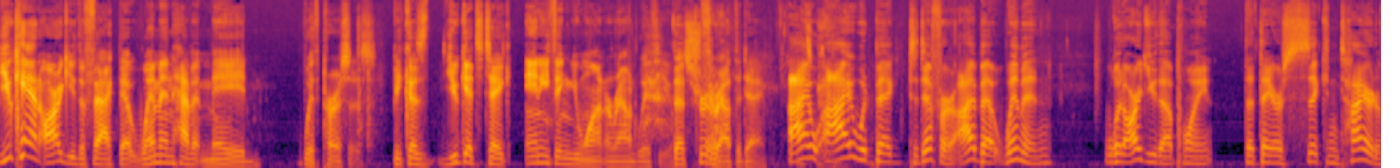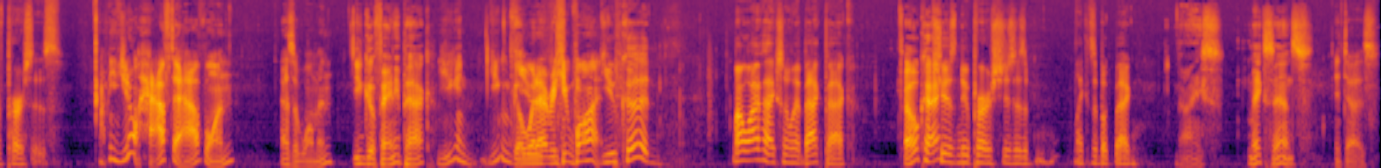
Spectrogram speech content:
you can't argue the fact that women have it made with purses because you get to take anything you want around with you. That's true. Throughout the day. I I would beg to differ. I bet women would argue that point that they are sick and tired of purses. I mean, you don't have to have one as a woman. You can go fanny pack. You can you can go You- whatever you want. You could. My wife actually went backpack. Okay. She has a new purse. She says like it's a book bag. Nice. Makes sense. it does.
